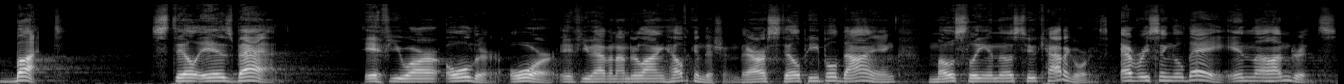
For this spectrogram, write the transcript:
but still is bad if you are older or if you have an underlying health condition. There are still people dying, mostly in those two categories, every single day in the hundreds.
